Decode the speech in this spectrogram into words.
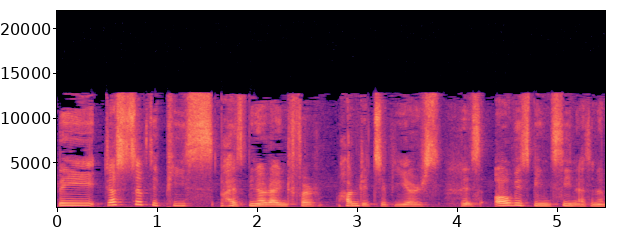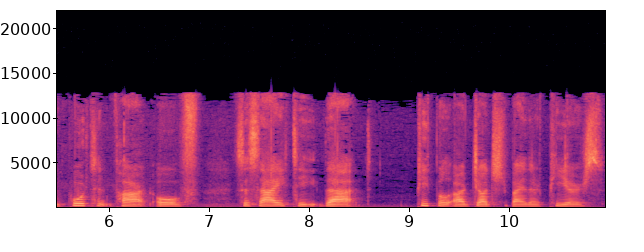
The Justice of the Peace has been around for hundreds of years. It's always been seen as an important part of society that people are judged by their peers.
